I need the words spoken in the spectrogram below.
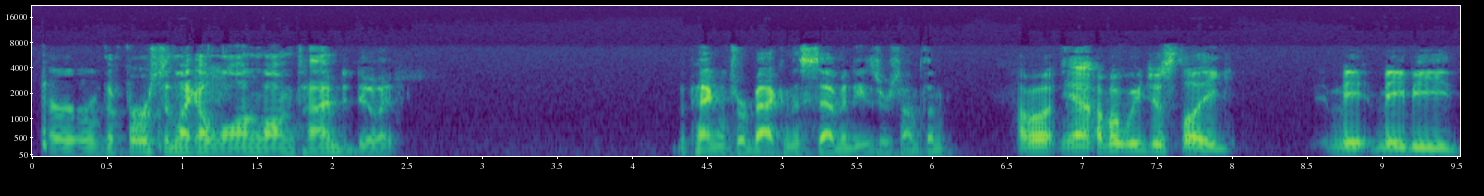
or the first in like a long, long time to do it. The Penguins were back in the 70s or something. How about Yeah. how about we just like may, maybe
